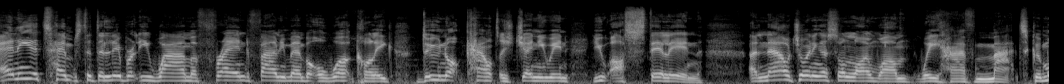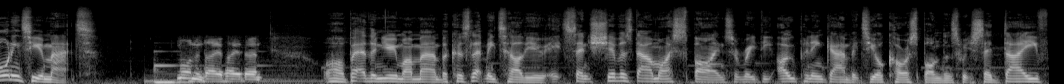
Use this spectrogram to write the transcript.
Any attempts to deliberately wham a friend, family member, or work colleague do not count as genuine. You are still in. And now joining us on line one, we have Matt. Good morning to you, Matt. Morning, Dave. How you doing? Oh, better than you, my man, because let me tell you, it sent shivers down my spine to read the opening gambit to your correspondence, which said, Dave,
